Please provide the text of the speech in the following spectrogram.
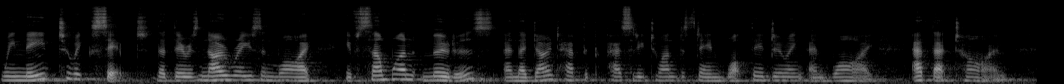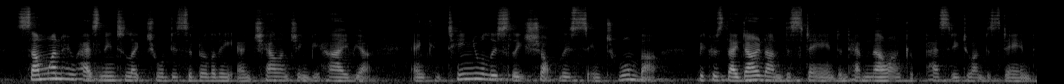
We need to accept that there is no reason why, if someone murders and they don't have the capacity to understand what they're doing and why at that time, someone who has an intellectual disability and challenging behaviour and continuously shoplifts in Toowoomba because they don't understand and have no capacity to understand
